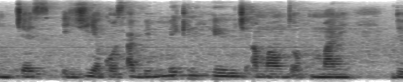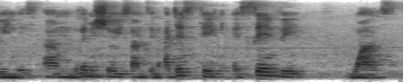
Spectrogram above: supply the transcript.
in just a year because i've been making huge amount of money doing this. Um let me show you something. I just take a survey once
